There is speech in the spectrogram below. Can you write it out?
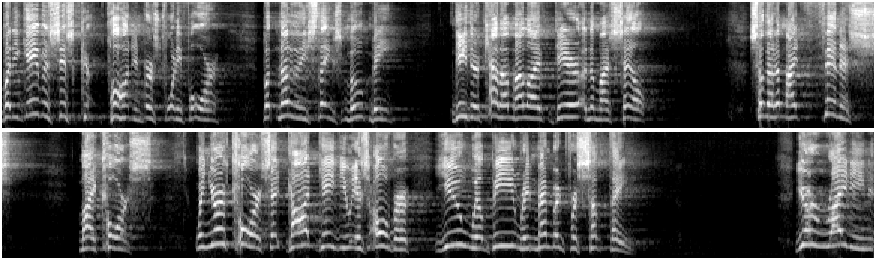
But he gave us this thought in verse 24 But none of these things move me, neither count I my life dear unto myself, so that it might finish my course. When your course that God gave you is over, you will be remembered for something. You're writing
